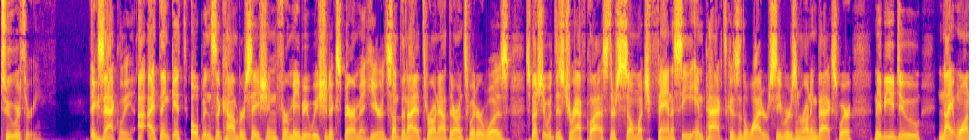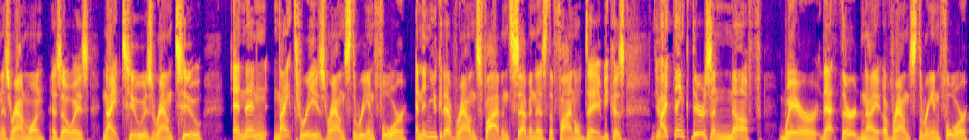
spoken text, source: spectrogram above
two or three? Exactly. I think it opens the conversation for maybe we should experiment here. Something I had thrown out there on Twitter was, especially with this draft class, there's so much fantasy impact because of the wide receivers and running backs, where maybe you do night one is round one, as always, night two is round two, and then night three is rounds three and four. And then you could have rounds five and seven as the final day because yep. I think there's enough where that third night of rounds three and four,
